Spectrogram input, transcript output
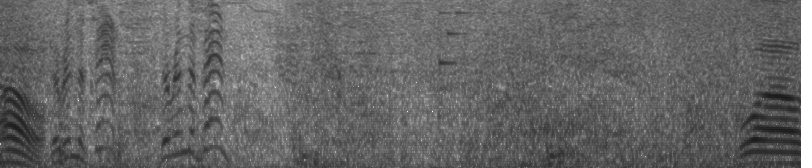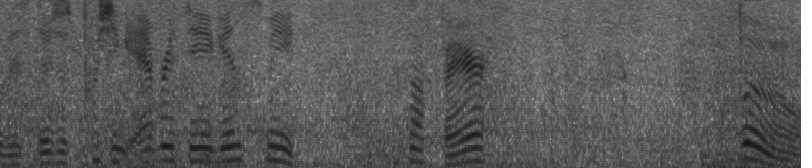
Oh, They're in the vents. They're in the vents. Whoa, this, they're just pushing everything against me. It's not fair. Boom.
